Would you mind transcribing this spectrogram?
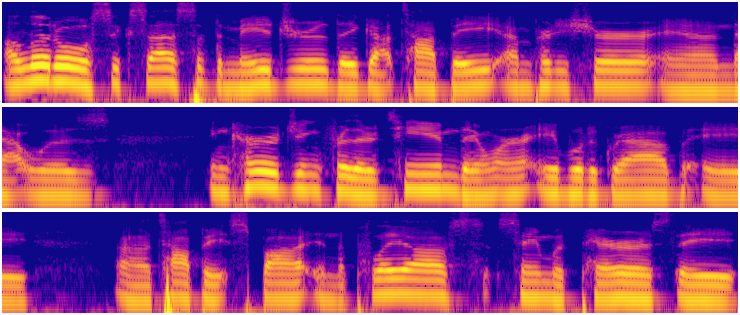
a little success at the major. They got top eight, I'm pretty sure, and that was encouraging for their team. They weren't able to grab a uh, top eight spot in the playoffs. Same with Paris. They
